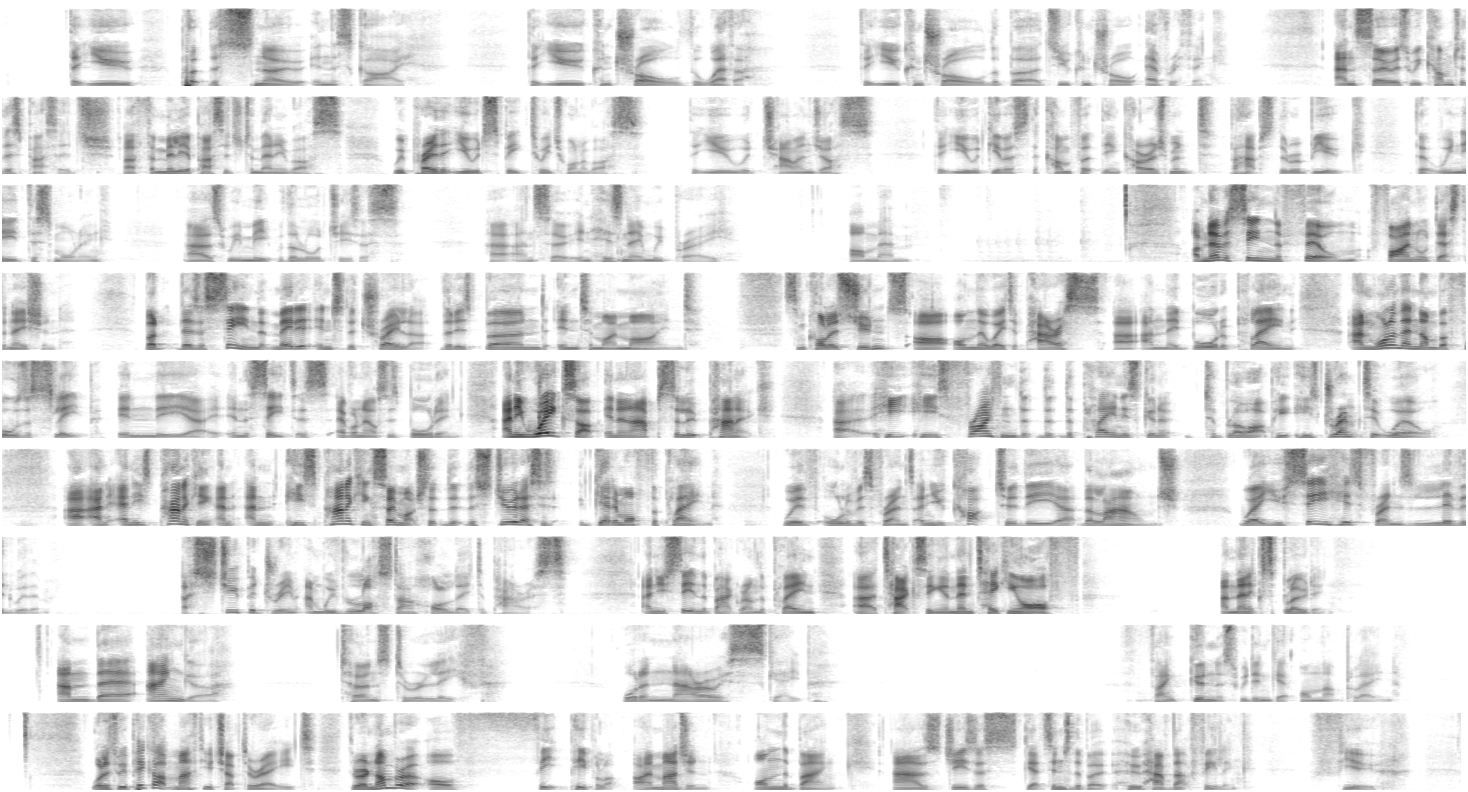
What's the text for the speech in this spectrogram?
that you put the snow in the sky, that you control the weather, that you control the birds, you control everything. And so, as we come to this passage, a familiar passage to many of us, we pray that you would speak to each one of us, that you would challenge us, that you would give us the comfort, the encouragement, perhaps the rebuke that we need this morning as we meet with the Lord Jesus. Uh, and so, in his name we pray. Amen. I've never seen the film Final Destination, but there's a scene that made it into the trailer that is burned into my mind. Some college students are on their way to Paris uh, and they board a plane, and one of their number falls asleep in the uh, in the seat as everyone else is boarding, and he wakes up in an absolute panic. Uh, he he's frightened that the, the plane is going to blow up. He, he's dreamt it will. Uh, and, and he's panicking, and, and he's panicking so much that the, the stewardesses get him off the plane with all of his friends. And you cut to the uh, the lounge where you see his friends livid with him a stupid dream and we've lost our holiday to Paris. And you see in the background the plane uh, taxiing and then taking off and then exploding. And their anger turns to relief. What a narrow escape. Thank goodness we didn't get on that plane. Well, as we pick up Matthew chapter 8, there are a number of people, I imagine, on the bank as Jesus gets into the boat who have that feeling. Phew.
